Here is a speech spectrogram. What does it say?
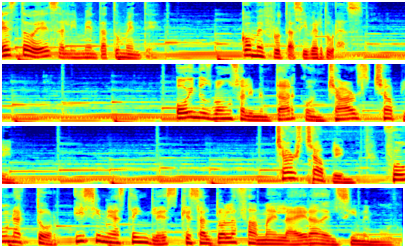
Esto es Alimenta tu mente. Come frutas y verduras. Hoy nos vamos a alimentar con Charles Chaplin. Charles Chaplin fue un actor y cineasta inglés que saltó a la fama en la era del cine mudo.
